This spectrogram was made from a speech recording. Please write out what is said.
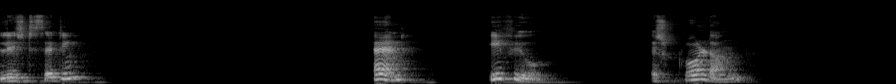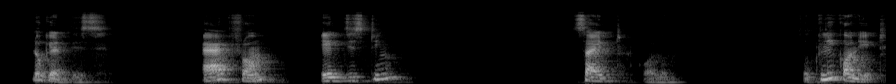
list setting and if you scroll down look at this add from existing site column. So click on it.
